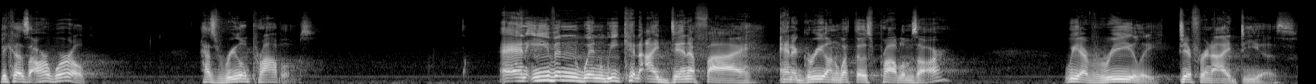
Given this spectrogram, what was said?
Because our world has real problems. And even when we can identify and agree on what those problems are, we have really different ideas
